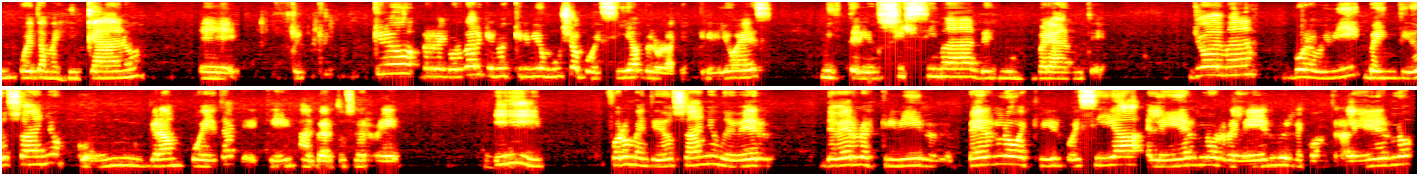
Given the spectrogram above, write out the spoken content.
un poeta mexicano eh, que creo recordar que no escribió mucha poesía, pero la que escribió es misteriosísima, deslumbrante. Yo además bueno, viví 22 años con un gran poeta que, es Alberto Serret y fueron 22 años de, ver, de verlo escribir, verlo escribir poesía, leerlo, releerlo y recontraleerlo.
